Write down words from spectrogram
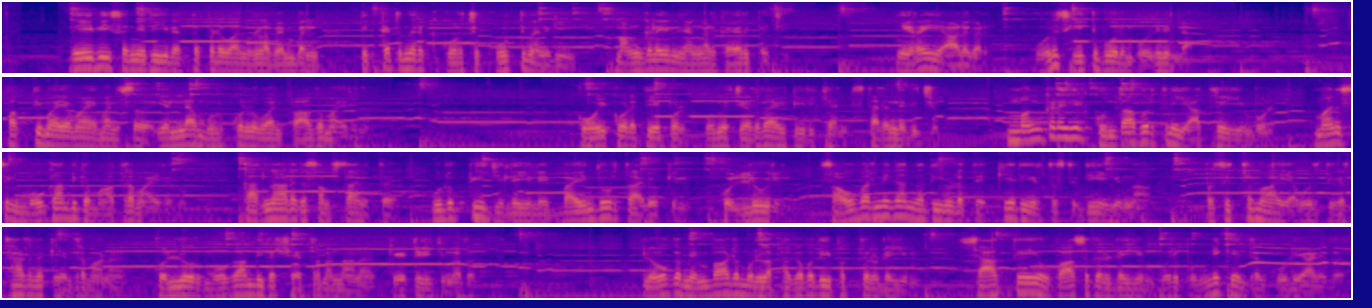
ദേവി സന്നിധിയിൽ എത്തപ്പെടുവാനുള്ള വെമ്പൽ ടിക്കറ്റ് നിരക്ക് കുറച്ച് കൂട്ടി നൽകി മംഗളയിൽ ഞങ്ങൾ കയറിപ്പറ്റി. നിറയെ ആളുകൾ ഒരു സീറ്റ് പോലും ഒഴിവില്ല. ഭക്തിമയമായ മനസ്സ് എല്ലാം ഉൾക്കൊള്ളുവാൻ പാകമായിരുന്നു. കോഴിക്കോട് എത്തിയപ്പോൾ ഒന്ന് ചെറുതായിട്ട് ഇരിക്കാൻ സ്ഥലം ലഭിച്ചു. മംഗളയിൽ കുന്താപുരത്തിന് യാത്ര ചെയ്യുമ്പോൾ മനസ്സിൽ മൂകാംബിക മാത്രമായിരുന്നു. കർണാടക സംസ്ഥാനത്ത് ഉടുപ്പി ജില്ലയിലെ ബൈന്ദൂർ താലൂക്കിൽ കൊല്ലൂരിൽ സൗവർണിക നദിയുടെ തെക്കേ തീരത്ത് സ്ഥിതി ചെയ്യുന്ന പ്രസിദ്ധമായ ഒരു തീർത്ഥാടന കേന്ദ്രമാണ് കൊല്ലൂർ മൂകാംബിക ക്ഷേത്രമെന്നാണ് കേട്ടിരിക്കുന്നത്. ലോകമെമ്പാടുമുള്ള ഭഗവതി ഭക്തരുടെയും ശാക്തേയ ഉപാസകരുടെയും ഒരു പുണ്യകേന്ദ്രം കൂടിയാണിത്.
